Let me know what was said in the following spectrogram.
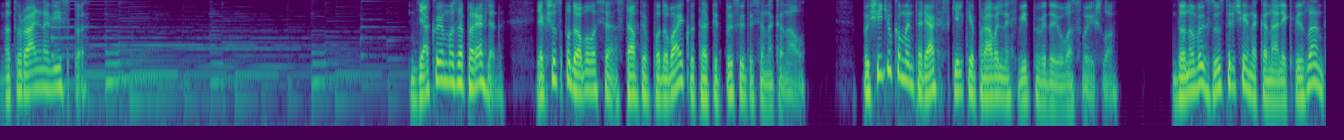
Натуральна віспа. Дякуємо за перегляд. Якщо сподобалося, ставте вподобайку та підписуйтеся на канал. Пишіть у коментарях, скільки правильних відповідей у вас вийшло. До нових зустрічей на каналі Квізленд.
